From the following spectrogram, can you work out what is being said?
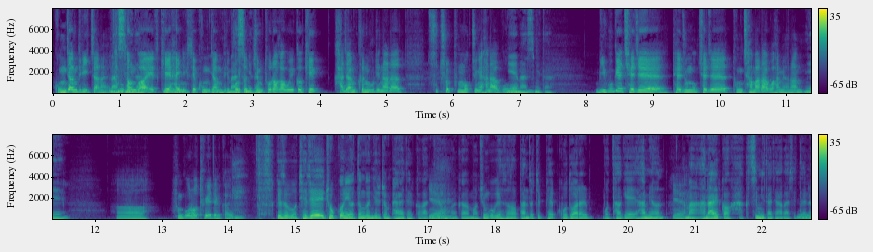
공장들이 있잖아요. 맞습니다. 삼성과 SK 하이닉스의 공장들이 거기서 맞습니다. 지금 돌아가고 있고 그게 가장 큰 우리나라 수출 품목 중에 하나고 예, 맞습니다. 미국의 제재 대중국 제재 동참하라고 하면은 예. 어, 한국은 어떻게 해야 될까요? 그래서 뭐 제재의 조건이 어떤 건지를 좀 봐야 될 것 같아요. 예. 그러니까 뭐 중국에서 반도체 팹 고도화를 못하게 하면 예. 아마 안 할 것 같습니다. 제가 봤을 때는.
